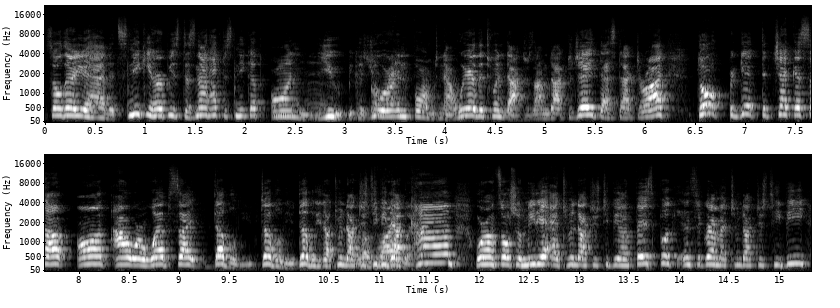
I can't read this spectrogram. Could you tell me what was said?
So there you have it. Sneaky herpes does not have to sneak up on mm-hmm. you because you are informed now. We are the Twin Doctors. I'm Dr. J. That's Dr. I. Don't forget to check us out on our website, www.twindoctorstv.com. We're on social media at Twin Doctors TV on Facebook, Instagram at Twin Doctors TV,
